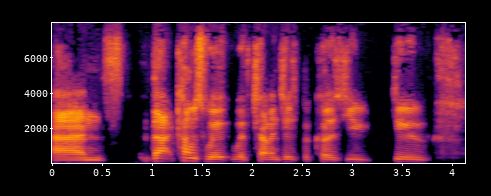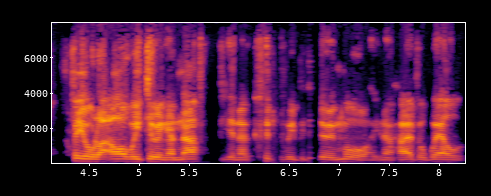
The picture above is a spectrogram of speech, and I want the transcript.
and that comes with with challenges because you do feel like, are we doing enough? You know, could we be doing more? You know, however well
